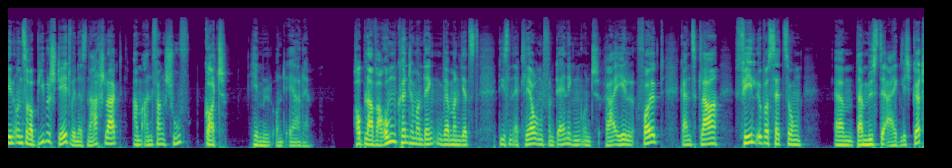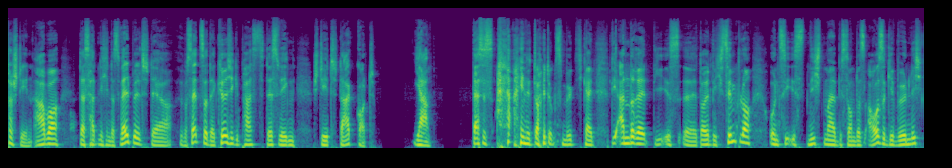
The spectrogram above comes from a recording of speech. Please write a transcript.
in unserer Bibel steht, wenn es nachschlagt, am Anfang schuf Gott Himmel und Erde. Hoppla, warum könnte man denken, wenn man jetzt diesen Erklärungen von Däniken und Rael folgt? Ganz klar, Fehlübersetzung, ähm, da müsste eigentlich Götter stehen. Aber das hat nicht in das Weltbild der Übersetzer der Kirche gepasst, deswegen steht da Gott. Ja, das ist eine Deutungsmöglichkeit. Die andere, die ist äh, deutlich simpler und sie ist nicht mal besonders außergewöhnlich.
